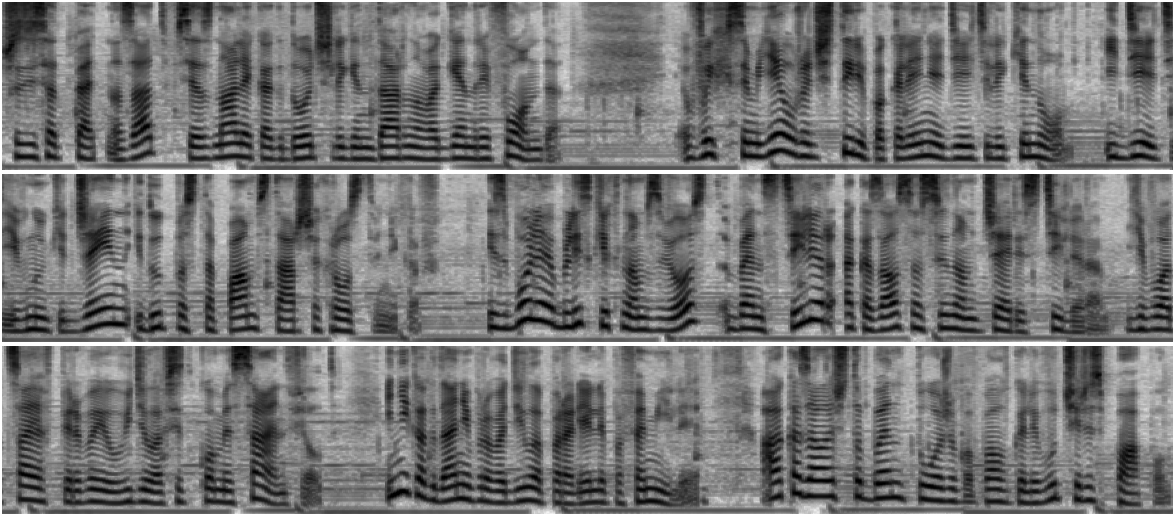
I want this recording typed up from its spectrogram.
65 назад, все знали как дочь легендарного Генри Фонда. В их семье уже четыре поколения деятелей кино, и дети и внуки Джейн идут по стопам старших родственников. Из более близких нам звезд Бен Стиллер оказался сыном Джерри Стиллера. Его отца я впервые увидела в ситкоме «Сайнфилд» и никогда не проводила параллели по фамилии. А оказалось, что Бен тоже попал в Голливуд через папу.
